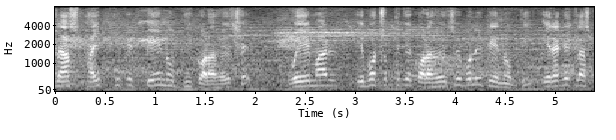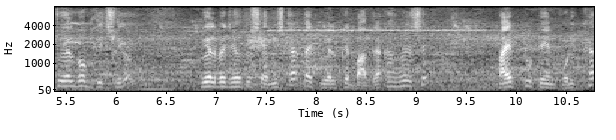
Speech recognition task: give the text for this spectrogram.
ক্লাস ফাইভ থেকে টেন অবধি করা হয়েছে। ওএমআর এবছর থেকে করা হয়েছে বলেই টেন অবধি। এর আগে ক্লাস টুয়েলভ অবধি ছিল। টুয়েলভে যেহেতু সেমিস্টার, তাই টুয়েলভকে বাদ রাখা হয়েছে। ফাইভ টু টেন পরীক্ষা।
